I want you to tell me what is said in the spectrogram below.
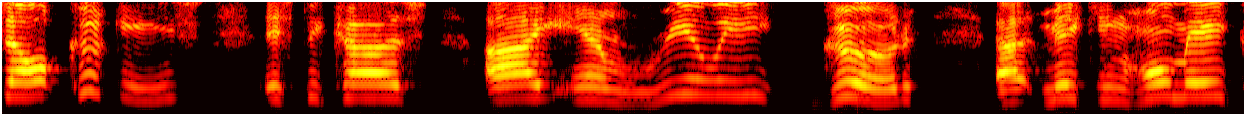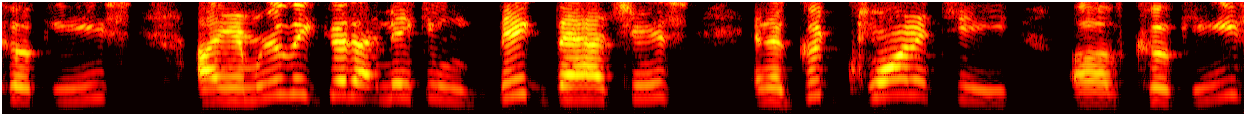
sell cookies is because I am really good at making homemade cookies. I am really good at making big batches and a good quantity of cookies.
